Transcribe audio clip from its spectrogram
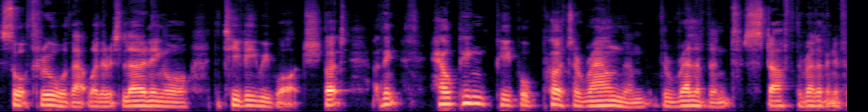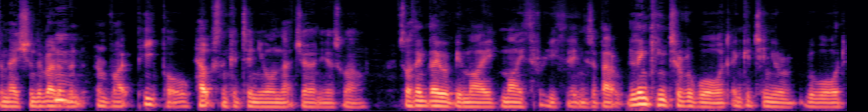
sort through all that, whether it's learning or the TV we watch. But I think helping people put around them the relevant stuff, the relevant information, the relevant mm. and right people helps them continue on that journey as well. So I think they would be my my three things about linking to reward and continual reward,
